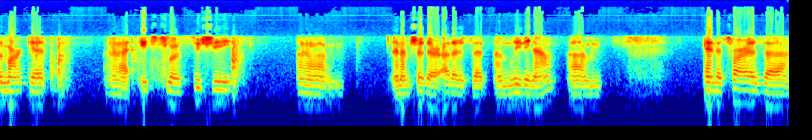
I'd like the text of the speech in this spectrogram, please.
the Market, uh, H2O Sushi, um, and I'm sure there are others that I'm leaving out. Um, and as far as uh,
